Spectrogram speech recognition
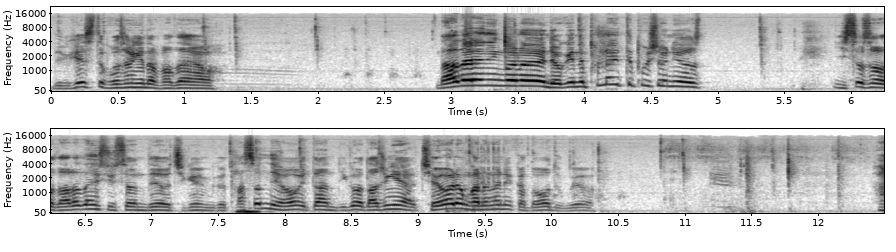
님 퀘스트 보상이나 받아요. 날아다니는 거는 여기는 플라이트 포션이어 있어서 날아다닐 수 있었는데요. 지금 이거 다 썼네요. 일단 이거 나중에 재활용 가능하니까 넣어두고요 하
